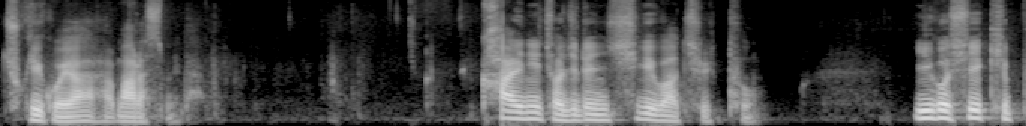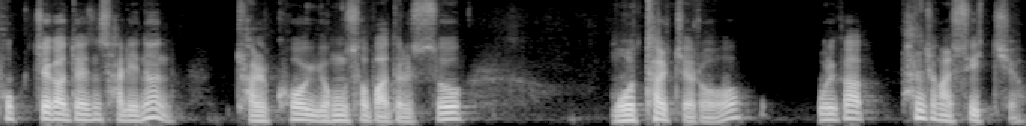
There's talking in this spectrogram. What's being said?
죽이고야 말았습니다. 카인이 저지른 시기와 질투, 이것이 기폭제가 된 살인은 결코 용서받을 수 못할 죄로 우리가 판정할 수 있죠.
